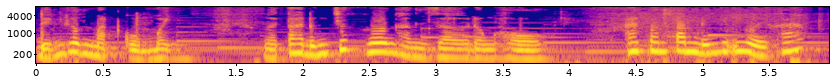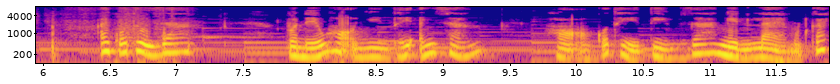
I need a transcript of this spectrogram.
đến gương mặt của mình Người ta đứng trước gương hàng giờ đồng hồ. Ai quan tâm đến những người khác? Ai có thời gian? Và nếu họ nhìn thấy ánh sáng Họ có thể tìm ra nghìn lẻ một cách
